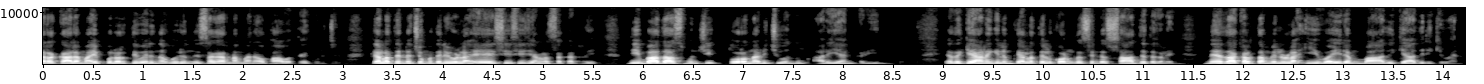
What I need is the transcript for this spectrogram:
ഏറെക്കാലമായി പുലർത്തി വരുന്ന ഒരു നിസ്സഹകരണ മനോഭാവത്തെക്കുറിച്ച് കേരളത്തിന്റെ ചുമതലയുള്ള A general secretary Deepa Das Munshi തുറന്നടിച്ചുവെന്നും അറിയാൻ കഴിയുന്നു. ഏതൊക്കെയാണെങ്കിലും കേരളത്തിൽ കോൺഗ്രസിന്റെ സാധ്യതകളെ നേതാക്കൾ തമ്മിലുള്ള ഈ വൈരം ബാധിക്കാതിരിക്കുവാനും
